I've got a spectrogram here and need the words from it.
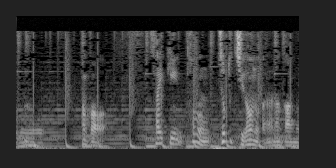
ほど。なんか、最近、多分ちょっと違うのかな。なんかあの、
